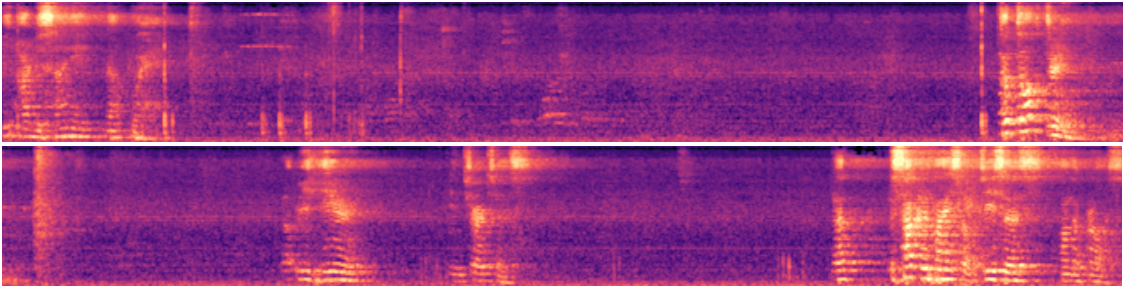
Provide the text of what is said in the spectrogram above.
We are designing that way. The doctrine that we hear in churches that the sacrifice of Jesus on the cross.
